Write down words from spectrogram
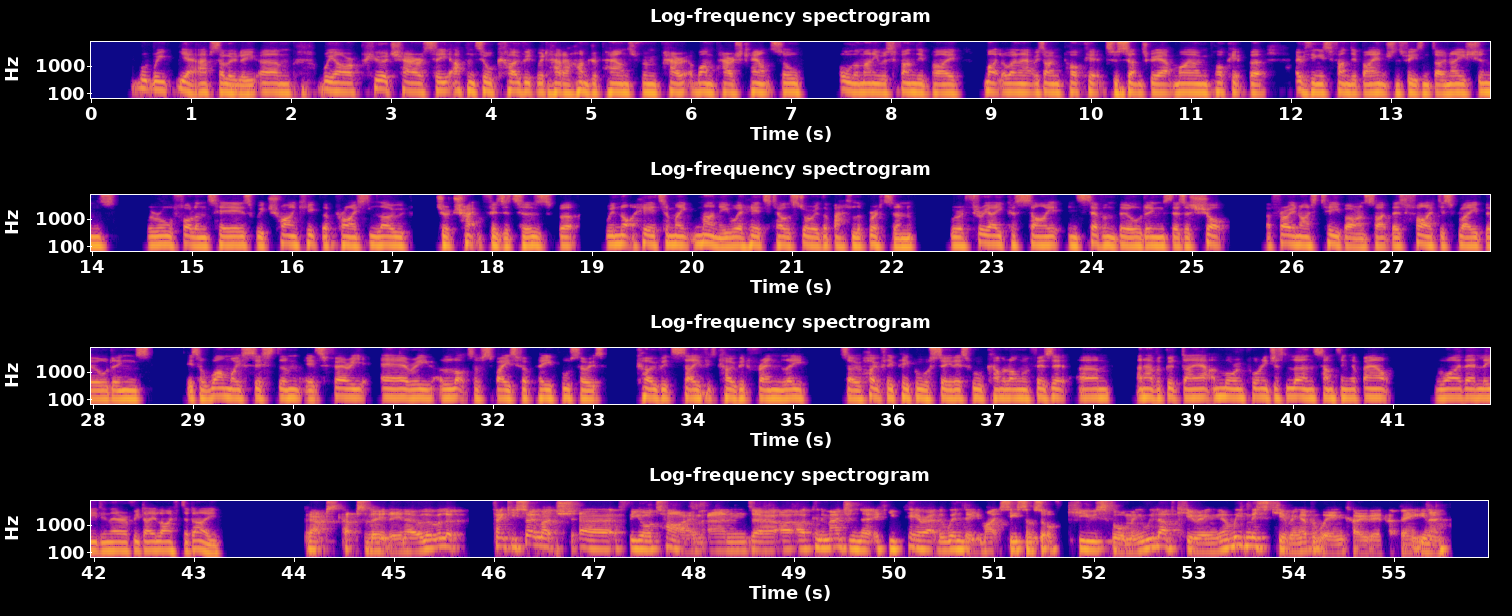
We yeah, absolutely. Um, we are a pure charity. Up until COVID, we'd had a hundred pounds from par- one parish council. All the money was funded by Mike Llewellyn out of his own pocket, to a certain degree out of my own pocket, but everything is funded by entrance fees and donations. We're all volunteers. We try and keep the price low to attract visitors, but we're not here to make money. We're here to tell the story of the Battle of Britain. We're a three acre site in seven buildings. There's a shop, a very nice tea bar on site. There's five display buildings. It's a one way system. It's very airy, lots of space for people. So it's COVID safe. It's COVID friendly. So hopefully people will see this, will come along and visit um, and have a good day out. And more importantly, just learn something about why they're leading their everyday life today. Absolutely. Know, look, look thank you so much uh, for your time. And uh, I, I, can imagine that if you peer out the window, you might see some sort of queues forming. We love queuing, and we've missed queuing, haven't we, in COVID? I think you know.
